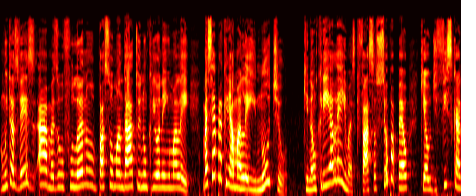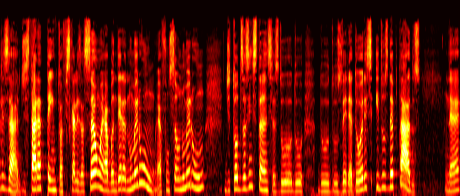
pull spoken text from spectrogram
Muitas vezes, ah, mas o fulano passou o mandato e não criou nenhuma lei. Mas se é para criar uma lei inútil, que não crie a lei, mas que faça o seu papel, que é o de fiscalizar, de estar atento. A fiscalização é a bandeira número um, é a função número um de todas as instâncias, do, do, do dos vereadores e dos deputados. Né?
